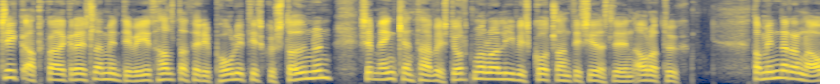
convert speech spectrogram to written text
slík atkvæða greiðsla myndi við halda þeirri pólitísku stöðnun sem enkjent hafi stjórnmála lífi Skotlandi síðastliðin áratug. Þá minnir hann á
